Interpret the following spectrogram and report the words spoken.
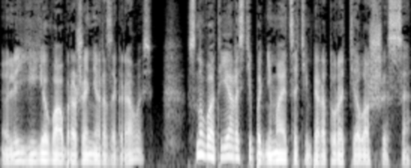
Или ее воображение разыгралось? Снова от ярости поднимается температура тела Шиссы.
